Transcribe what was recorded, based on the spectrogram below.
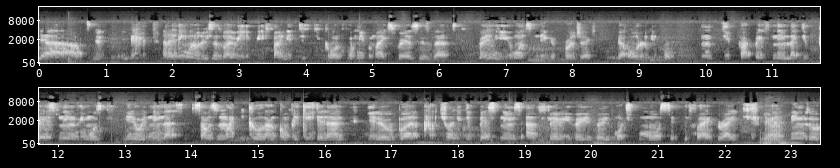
Yeah, absolutely. And I think one of the reasons why we, we find it difficult, for me, from my experience, is that when you want to name a project, we are all looking for the perfect name, like the best name, the most, you know, a name that sounds magical and complicated. And you know, but actually the best names are very, very, very much more simplified, right? Yeah. names of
